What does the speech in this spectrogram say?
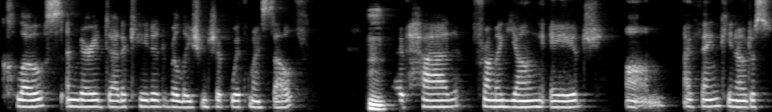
close and very dedicated relationship with myself Mm. I've had from a young age. Um, I think, you know, just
